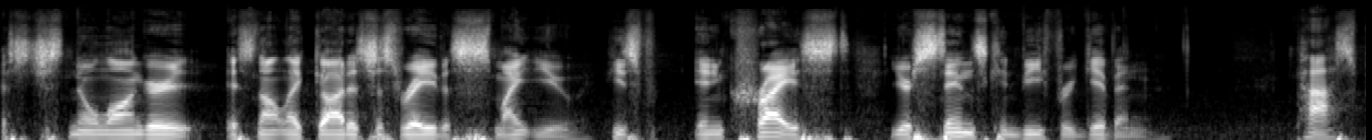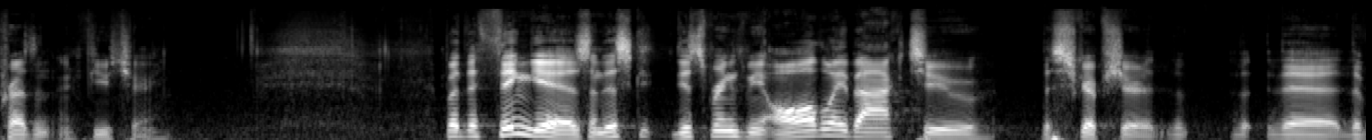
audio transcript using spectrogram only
it's just no longer, it's not like God is just ready to smite you. He's in Christ, your sins can be forgiven, past, present, and future. But the thing is, and this, this brings me all the way back to the scripture, the, the,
